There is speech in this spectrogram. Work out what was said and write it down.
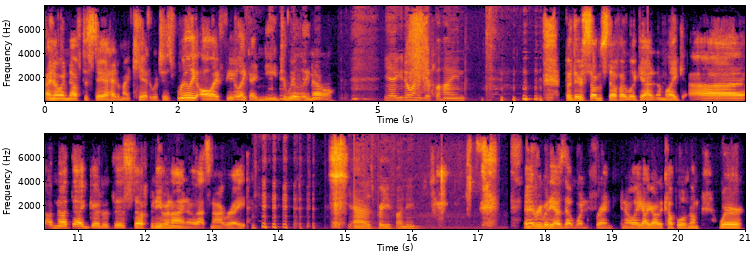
I know enough to stay ahead of my kid, which is really all I feel like I need to really know. yeah, you don't want to get behind. But there's some stuff I look at and I'm like, uh, I'm not that good with this stuff, but even I know that's not right. yeah, it was pretty funny. And everybody has that one friend, you know, like I got a couple of them where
